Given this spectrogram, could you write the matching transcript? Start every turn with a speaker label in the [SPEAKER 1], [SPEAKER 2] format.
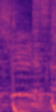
[SPEAKER 1] schönes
